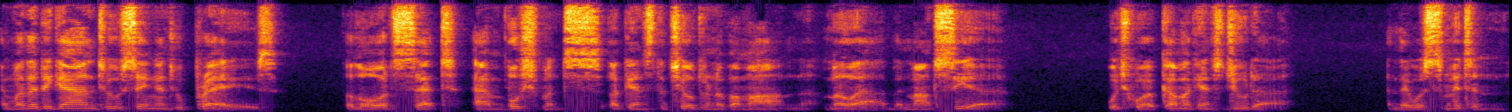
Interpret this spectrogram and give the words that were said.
And when they began to sing and to praise, the Lord set ambushments against the children of Ammon, Moab, and Mount Seir, which were come against Judah, and they were smitten.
